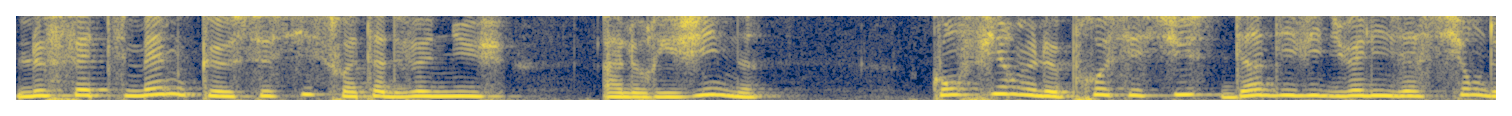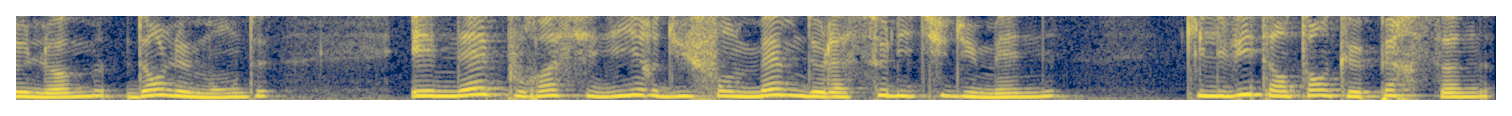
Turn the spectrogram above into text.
Le fait même que ceci soit advenu à l'origine confirme le processus d'individualisation de l'homme dans le monde et naît pour ainsi dire du fond même de la solitude humaine qu'il vit en tant que personne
